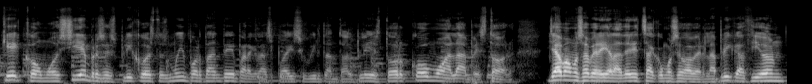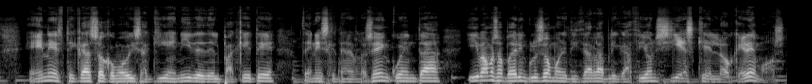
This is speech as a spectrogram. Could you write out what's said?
que como siempre os explico, esto es muy importante para que las podáis subir tanto al Play Store como al App Store. Ya vamos a ver ahí a la derecha cómo se va a ver la aplicación. En este caso, como veis aquí en IDE del paquete, tenéis que tenerlos en cuenta y vamos a poder incluso monetizar la aplicación si es que lo queremos.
